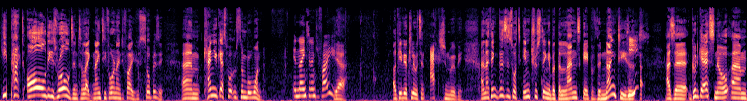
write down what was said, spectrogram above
he packed all these roles into like 94, 95. He was so busy. Um, can you guess what was number one? in 1995. Yeah. I'll give you a clue. It's an action movie, and I think this is what's interesting about the landscape of the '90s. Heat? As, a good guess, no. Um,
